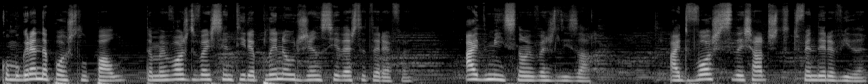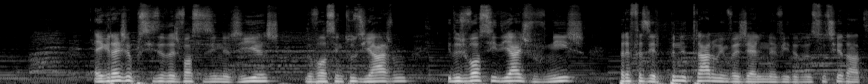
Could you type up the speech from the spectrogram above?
Como o grande apóstolo Paulo, também vós deveis sentir a plena urgência desta tarefa. Ai de mim se não evangelizar. Ai de vós se deixardes de defender a vida. A Igreja precisa das vossas energias, do vosso entusiasmo e dos vossos ideais juvenis para fazer penetrar o Evangelho na vida da sociedade,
